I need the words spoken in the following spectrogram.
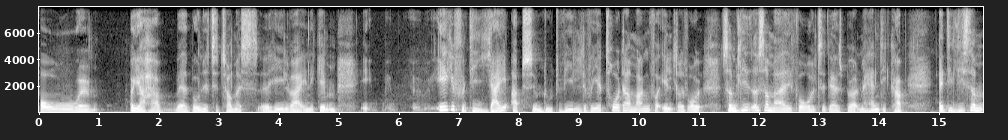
Og, øh, og jeg har været bundet til Thomas øh, hele vejen igennem. Ikke fordi jeg absolut ville det, for jeg tror, der er mange forældre, hvor, som lider så meget i forhold til deres børn med handicap, at de ligesom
